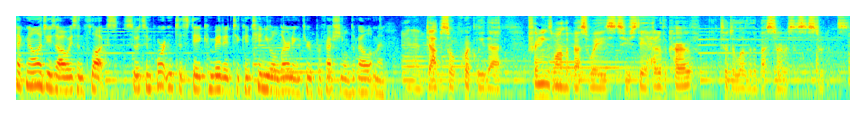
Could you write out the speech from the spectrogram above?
Technology is always in flux, so it's important to stay committed to continual learning through professional development. and it adapts so quickly that training is one of the best ways to stay ahead of the curve to deliver the best services to students.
